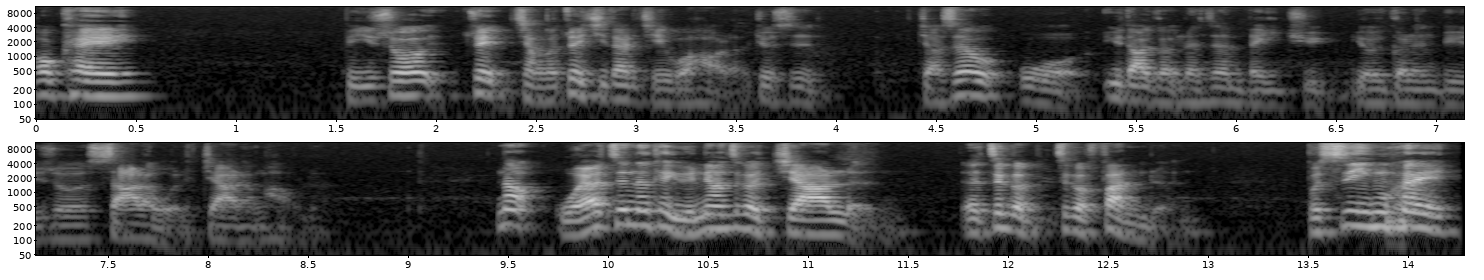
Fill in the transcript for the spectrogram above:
，OK，比如说最讲个最极端的结果好了，就是假设我遇到一个人生悲剧，有一个人比如说杀了我的家人好了，那我要真的可以原谅这个家人，呃，这个这个犯人，不是因为。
